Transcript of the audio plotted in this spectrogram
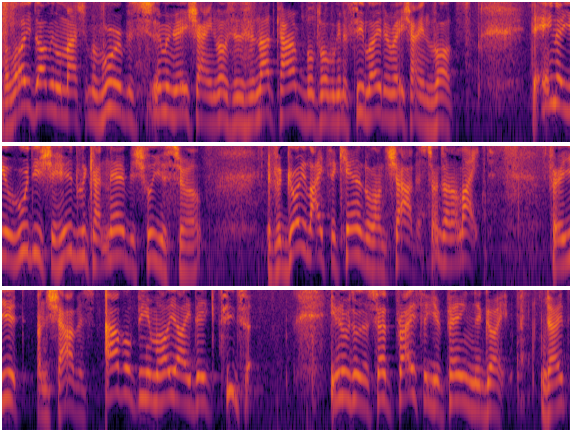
V'loy Domino Mash Mavur B'Simin Reishayin Vav this is not comparable to what we're going to see later in Reishayin Vav. The Eina Yehudi Shehid L'Kaneh B'Shvil Yisrael. If a guy lights a candle on Shabbos, turns on a light for a yid on Shabbos, Aval Pi Hoya Idei even if there was a set price that you're paying the guy, right?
